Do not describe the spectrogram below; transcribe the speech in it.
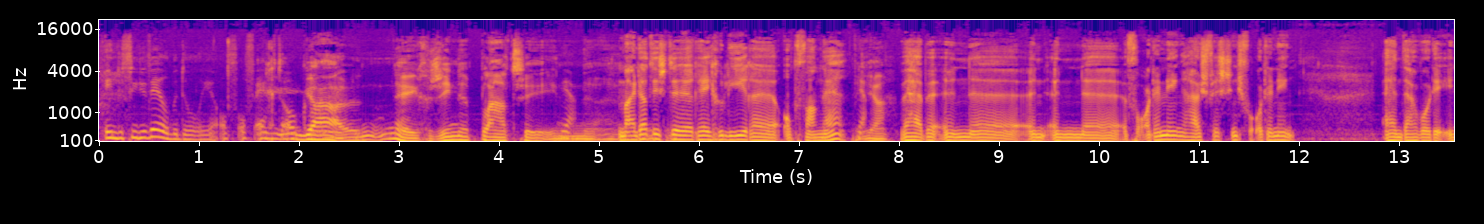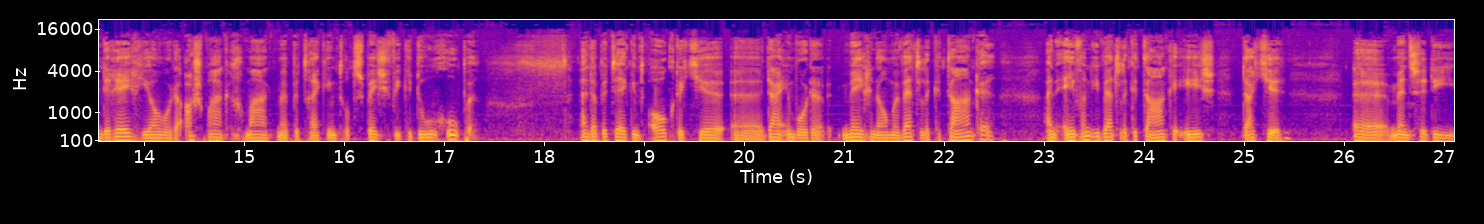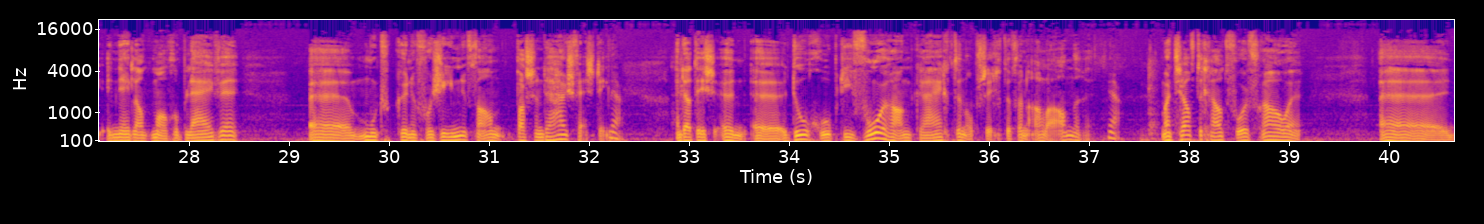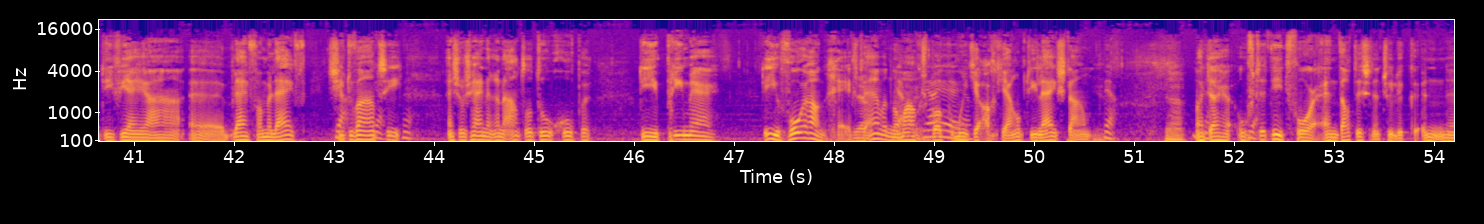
Individueel bedoel je? Of, of echt ook... Ja, nee, gezinnen plaatsen in... Ja. eh, maar dat is de reguliere opvang, hè? Ja. Ja. We hebben een, eh, een, een eh, verordening, huisvestingsverordening. En daar worden in de regio worden afspraken gemaakt met betrekking tot specifieke doelgroepen. En dat betekent ook dat je eh, daarin worden meegenomen wettelijke taken. En een van die wettelijke taken is dat je eh, mensen die in Nederland mogen blijven... eh, moet kunnen voorzien van passende huisvesting. Ja. En dat is een eh, doelgroep die voorrang krijgt ten opzichte van alle anderen. Ja. Maar hetzelfde geldt voor vrouwen eh, die via eh blijf van mijn lijf situatie. ja, ja. En zo zijn er een aantal doelgroepen die je primair, die je voorrang geeft. Ja. Hè? Want normaal Ja, ja, gesproken ja, ja. moet je acht jaar op die lijst staan. Ja. ja. Maar Ja. daar hoeft Ja. het niet voor. En dat is natuurlijk een, eh,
